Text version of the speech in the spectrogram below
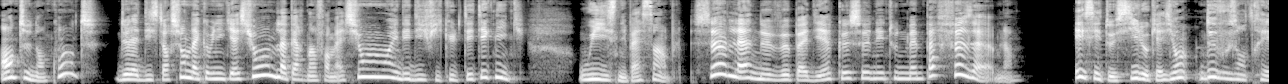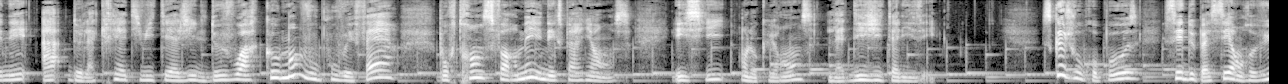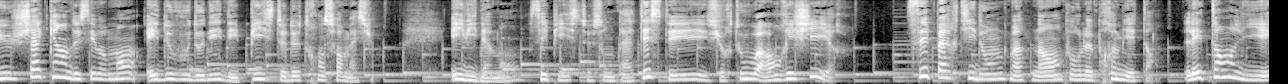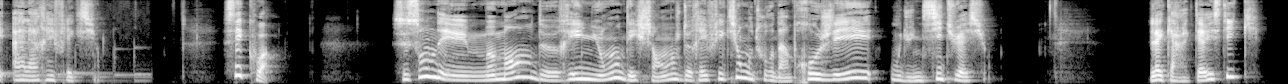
En tenant compte de la distorsion de la communication, de la perte d'informations et des difficultés techniques. Oui, ce n'est pas simple. Cela ne veut pas dire que ce n'est tout de même pas faisable. Et c'est aussi l'occasion de vous entraîner à de la créativité agile, de voir comment vous pouvez faire pour transformer une expérience, et si, en l'occurrence, la digitaliser. Ce que je vous propose, c'est de passer en revue chacun de ces moments et de vous donner des pistes de transformation. Évidemment, ces pistes sont à tester et surtout à enrichir. C'est parti donc maintenant pour le premier temps, les temps liés à la réflexion. C'est quoi? Ce sont des moments de réunion, d'échange, de réflexion autour d'un projet ou d'une situation. La caractéristique?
